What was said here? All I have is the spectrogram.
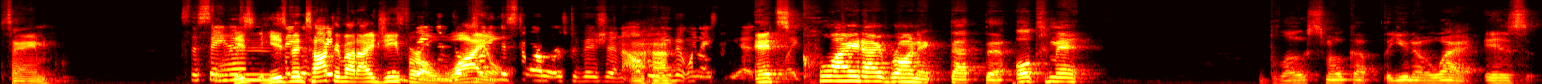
same. It's the same. And- He's he's same been talking Jake- about IG for a waiting until winning while. The Star Wars division. I'll Uh-huh. believe it when I see it. It's Like, quite ironic that the ultimate blow smoke up the you know what is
